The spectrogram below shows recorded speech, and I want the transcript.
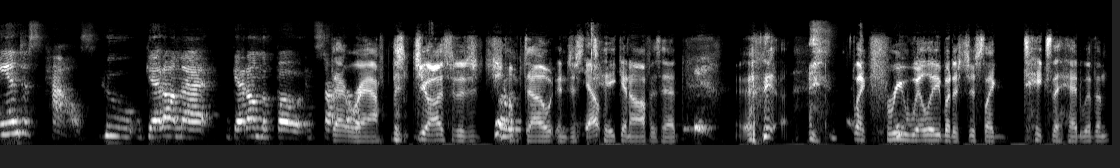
and his pals who get on that get on the boat and start That going- raft, the jaws should have just jumped out and just Yep. taken off his head. like Free Willy, but it's just like takes the head with him.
